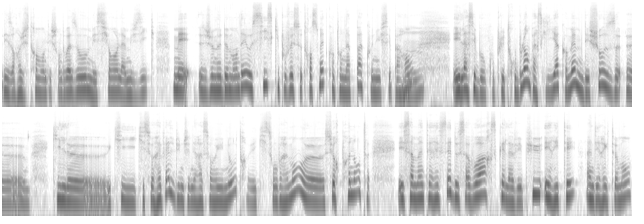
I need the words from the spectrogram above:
les, enregistrements des chants d'oiseaux, Messian, la musique. Mais je me demandais aussi ce qui pouvait se transmettre quand on n'a pas connu ses parents. Mhm. Et là, c'est beaucoup plus troublant parce qu'il y a quand même des choses qui, qui, se révèlent d'une génération à une autre et qui sont vraiment euh, surprenantes. Et ça m'intéressait de savoir ce qu'elle avait pu hériter indirectement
